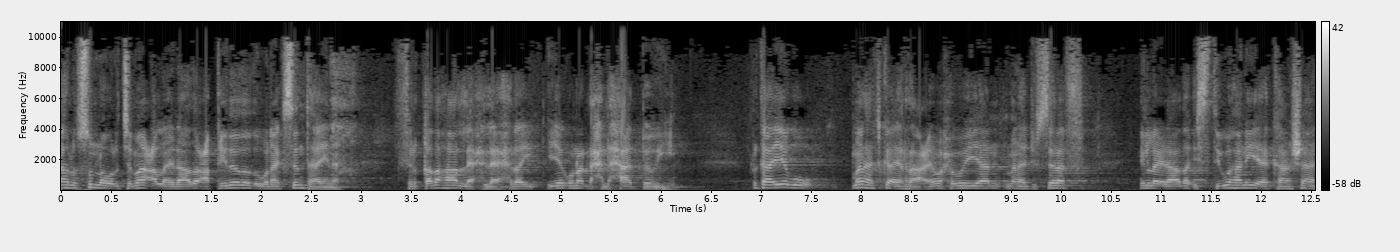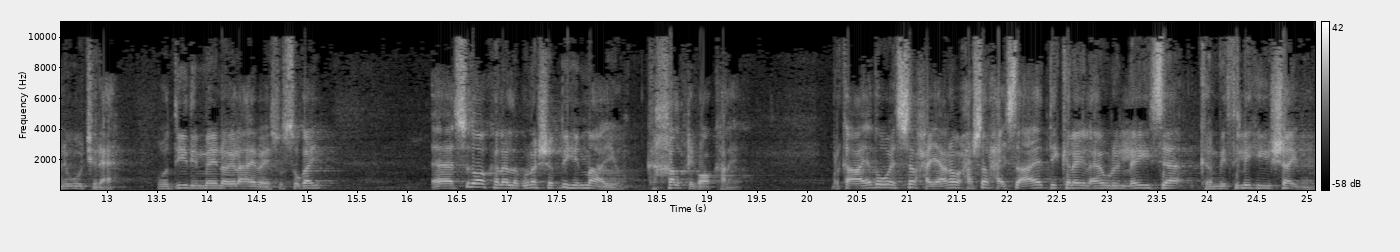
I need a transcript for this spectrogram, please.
ahlu sunna waljamaaca la idhaahdo caqiidadoodu wanaagsan tahayna firqadaha leexleexday iyaguna dhexdhexaad bay u yihiin. Marka iyagu manhajka ay raaceen waxa weeyaan manhaju salaf in la idhaahdo istiwahani iyo ekaanshahani wuu jiraa oo diidi mayno ilaahay baa isu sugay. Sidoo kale laguna shabihi maayo ka khalqiga oo kale. Marka aayadu way sharxayaana waxaa sharxaysa aayaddii kale ilahay uhi laysa ka milihi shayun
